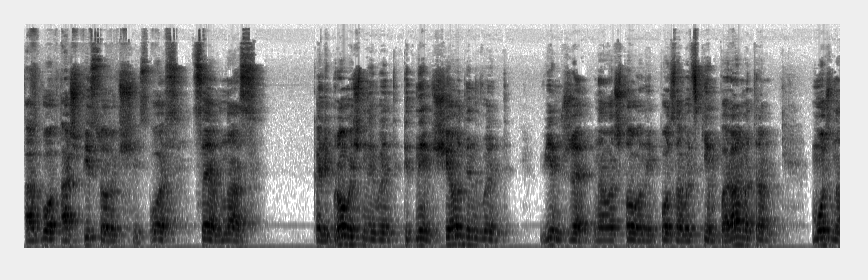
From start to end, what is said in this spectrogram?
або HP46. Ось це в нас калібровочний винт, під ним ще один винт. Він вже налаштований по заводським параметрам. Можна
